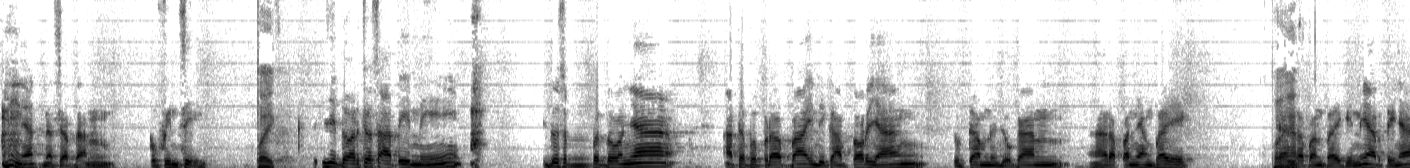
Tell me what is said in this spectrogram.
ya Dinas Kesehatan Provinsi. Baik. Di Sidoarjo saat ini itu sebetulnya ada beberapa indikator yang sudah menunjukkan harapan yang baik. Ya, baik. Ya, harapan baik ini artinya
